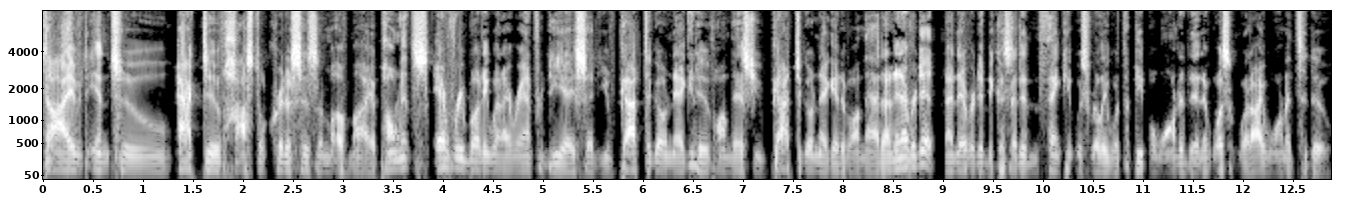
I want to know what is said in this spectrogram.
dived into active hostile criticism of my opponents. Everybody, when I ran for DA, said, You've got to go negative on this, you've got to go negative on that. And I never did. I never did because I didn't think it was really what the people wanted and it wasn't what I wanted to do.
